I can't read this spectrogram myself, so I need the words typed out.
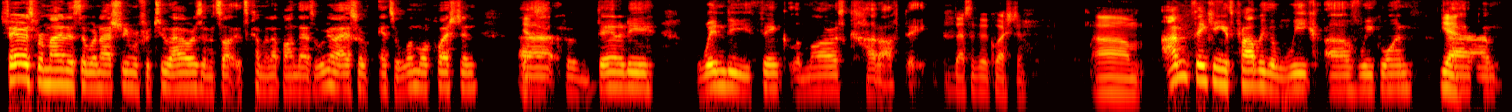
Ferris reminded us that we're not streaming for two hours, and it's all, it's coming up on that. So we're gonna ask answer one more question. Yes. Uh, from Danity, when do you think Lamar's cutoff date? That's a good question. Um, I'm thinking it's probably the week of week one. Yeah, um,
